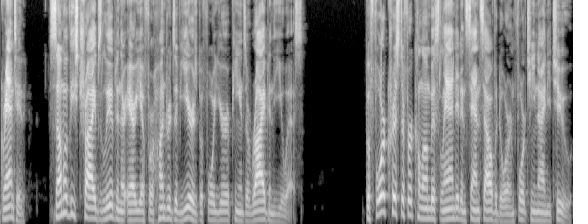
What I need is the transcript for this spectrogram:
Granted, some of these tribes lived in their area for hundreds of years before Europeans arrived in the U.S. Before Christopher Columbus landed in San Salvador in 1492,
